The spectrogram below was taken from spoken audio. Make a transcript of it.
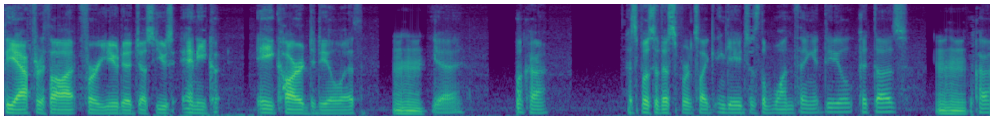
the afterthought for you to just use any a card to deal with. hmm Yeah. Okay. As opposed to this, where it's like engage is the one thing it deal it does. hmm Okay.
